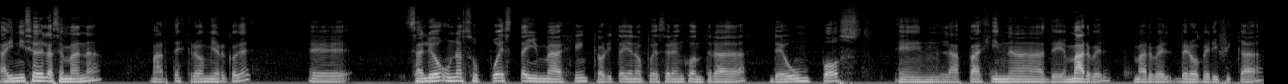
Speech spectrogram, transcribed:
a inicios de la semana, martes creo miércoles, eh, salió una supuesta imagen que ahorita ya no puede ser encontrada de un post en la página de Marvel, Marvel pero verificada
